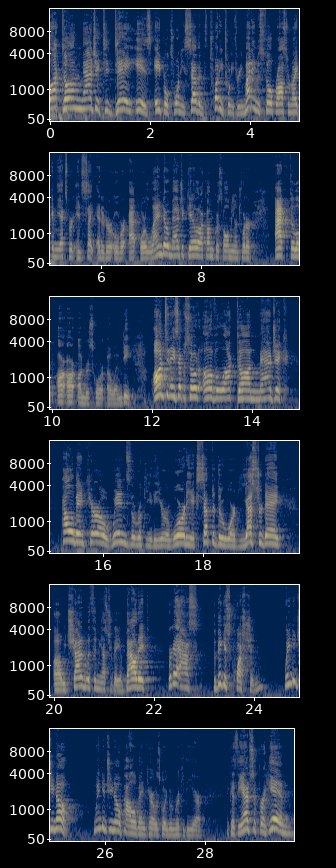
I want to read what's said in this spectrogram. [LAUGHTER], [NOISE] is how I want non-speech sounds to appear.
Locked on magic. Today is April 27th, 2023. My name is Philip Rossman-Reich. I'm the expert and site editor over at OrlandoMagicDaily.com. Of course, follow me on Twitter at PhilipRR underscore OMD. On today's episode of Locked On Magic, Paolo Banchero wins the Rookie of the Year award. He accepted the award yesterday. Uh, we chatted with him yesterday about it. We're going to ask the biggest question When did you know? When did you know Paolo Banchero was going to win Rookie of the Year? Because the answer for him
